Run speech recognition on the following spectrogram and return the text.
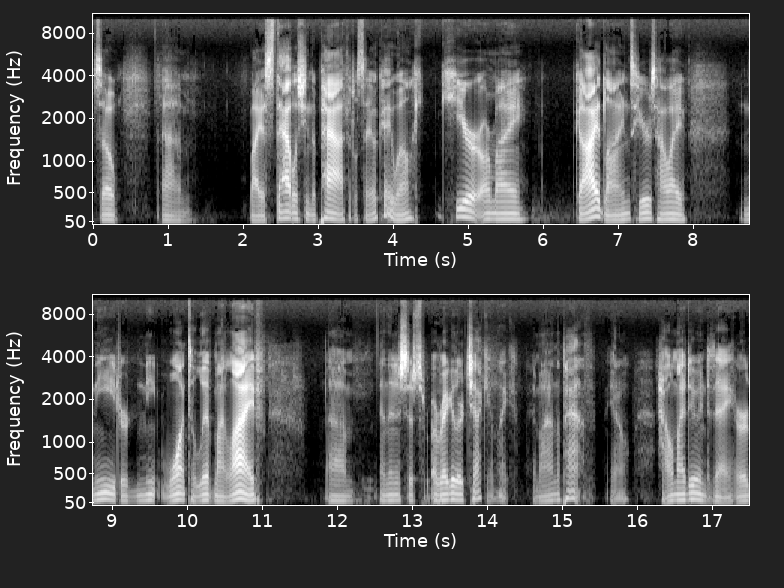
So, um, by establishing the path, it'll say, okay, well, here are my guidelines. Here's how I need or need, want to live my life. Um, and then it's just a regular check in like, am I on the path? You know, how am I doing today? Or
